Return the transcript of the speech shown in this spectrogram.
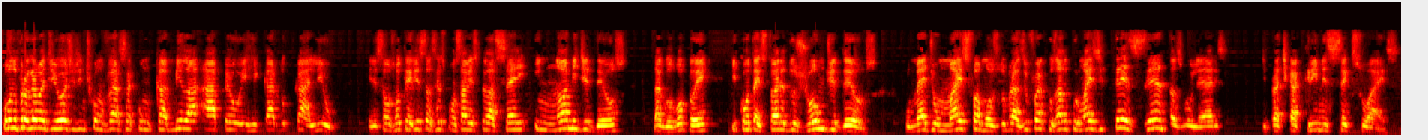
Bom, no programa de hoje a gente conversa com Camila Appel e Ricardo Calil. Eles são os roteiristas responsáveis pela série Em Nome de Deus, da Globoplay, que conta a história do João de Deus. O médium mais famoso do Brasil foi acusado por mais de 300 mulheres de praticar crimes sexuais.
